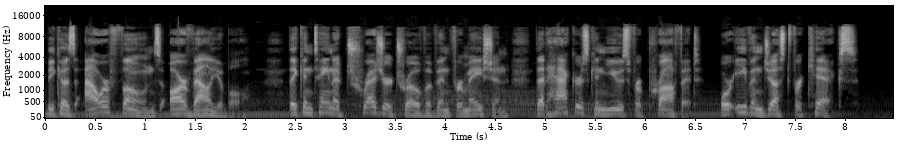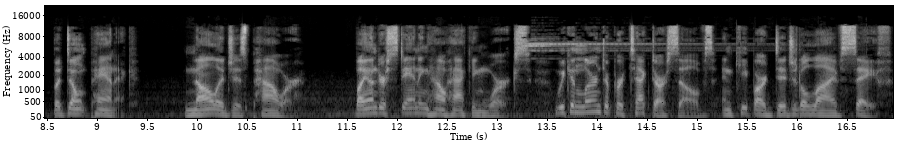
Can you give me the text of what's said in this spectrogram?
Because our phones are valuable. They contain a treasure trove of information that hackers can use for profit or even just for kicks. But don't panic. Knowledge is power. By understanding how hacking works, we can learn to protect ourselves and keep our digital lives safe.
